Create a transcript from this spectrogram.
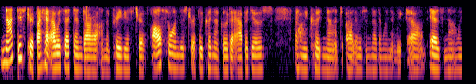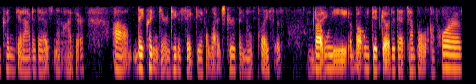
Not this trip. I had I was at Dendara on the previous trip. Also on this trip, we could not go to Abydos, and we could not. Uh, there was another one that we um, Esna. We couldn't get out at Esna either. Um, they couldn't guarantee the safety of a large group in those places. But we but we did go to that temple of Horus.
